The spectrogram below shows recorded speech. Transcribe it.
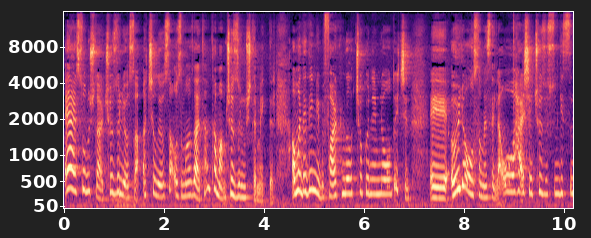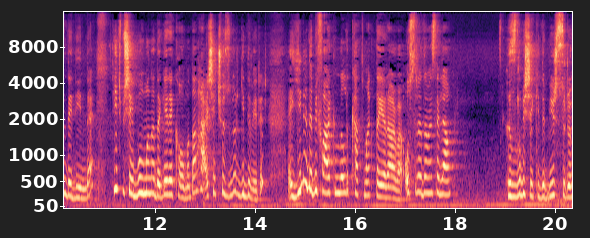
Eğer sonuçlar çözülüyorsa, açılıyorsa o zaman zaten tamam çözülmüş demektir. Ama dediğim gibi farkındalık çok önemli olduğu için e, öyle olsa mesela o her şey çözülsün gitsin dediğinde hiçbir şey bulmana da gerek olmadan her şey çözülür gidiverir. E, yine de bir farkındalık katmakta yarar var. O sırada mesela hızlı bir şekilde bir sürü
